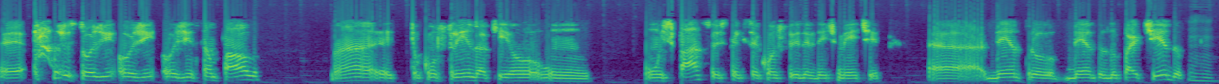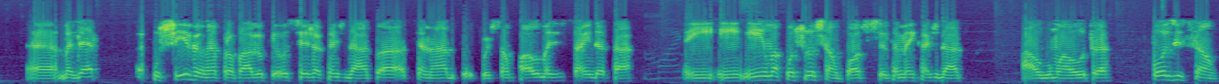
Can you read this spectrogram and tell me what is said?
é, eu estou hoje, hoje, hoje em São Paulo, né? estou construindo aqui um, um espaço, isso tem que ser construído, evidentemente, uh, dentro, dentro do partido, uhum. uh, mas é é possível, né, provável que eu seja candidato a Senado por, por São Paulo, mas isso ainda está em, em, em, uma construção. Posso ser também candidato a alguma outra posição.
